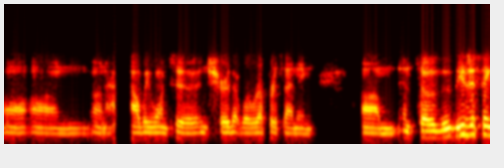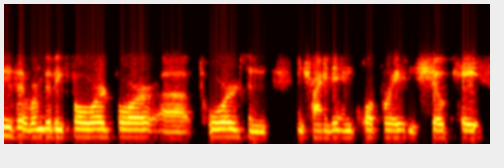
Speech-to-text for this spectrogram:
uh, on on how we want to ensure that we're representing. Um, and so th- these are things that we're moving forward for uh, towards and, and trying to incorporate and showcase,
